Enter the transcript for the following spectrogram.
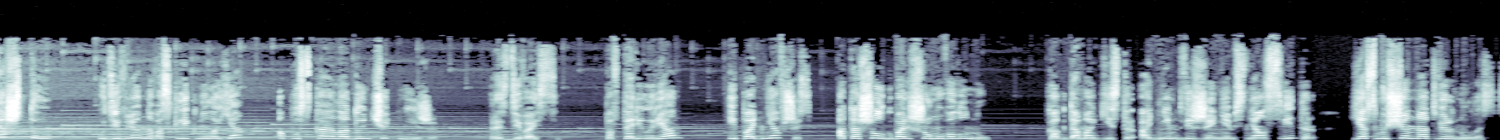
«Это что?» – удивленно воскликнула я, опуская ладонь чуть ниже. «Раздевайся», – повторил Риан и, поднявшись, отошел к большому валуну. Когда магистр одним движением снял свитер, я смущенно отвернулась,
